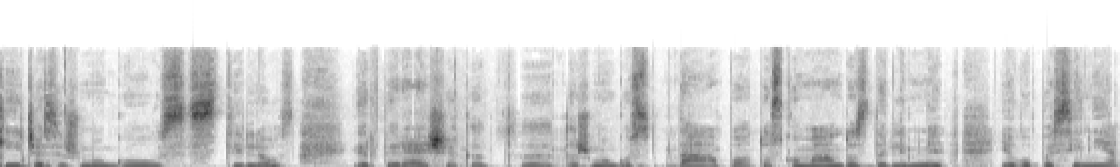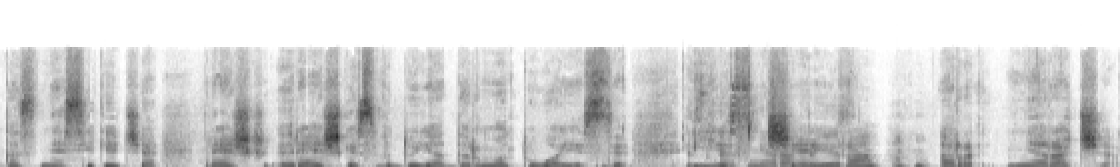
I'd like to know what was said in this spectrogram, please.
keičiasi žmogaus stiliaus ir tai reiškia kad tas žmogus tapo tos komandos dalimi. Jeigu pas jį niekas nesikeičia reišk reiškias viduje dar matuojasi jis čia yra mhm. ar nėra čia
